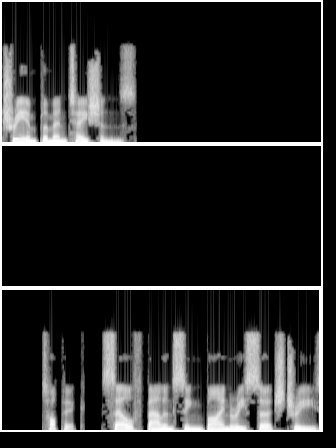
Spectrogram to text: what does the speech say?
Tree implementations Topic: Self-balancing binary search trees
